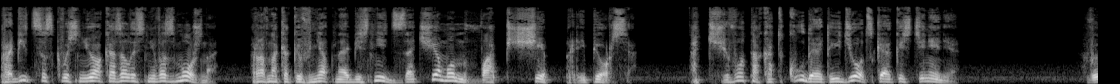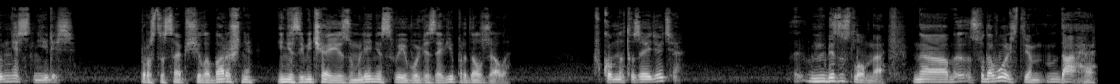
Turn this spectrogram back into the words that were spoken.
Пробиться сквозь нее оказалось невозможно, равно как и внятно объяснить, зачем он вообще приперся. Отчего так? Откуда это идиотское окостенение? Вы мне снились. Просто сообщила барышня и, не замечая изумления своего визави, продолжала. В комнату зайдете? Безусловно. С удовольствием, да.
